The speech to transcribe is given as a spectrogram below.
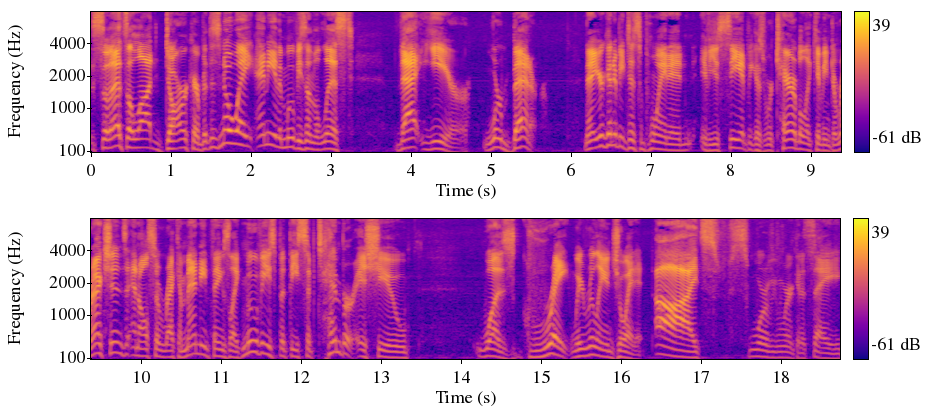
so that's a lot darker, but there's no way any of the movies on the list that year were better. Now, you're going to be disappointed if you see it because we're terrible at giving directions and also recommending things like movies, but the September issue was great. We really enjoyed it. Ah, I swore we weren't going to say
